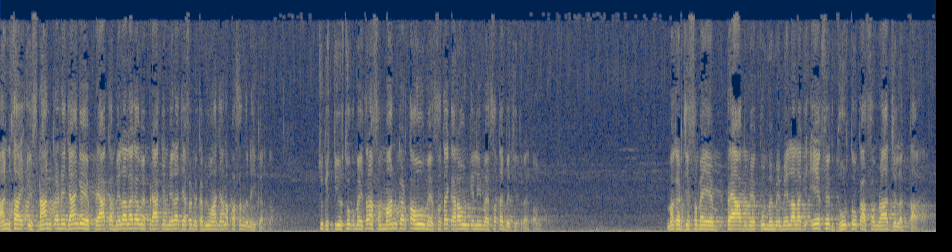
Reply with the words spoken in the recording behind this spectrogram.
अन्यथा स्नान करने जाएँगे प्रयाग का मेला लगा मैं प्रयाग के मेला जैसे मैं कभी वहाँ जाना पसंद नहीं करता। क्योंकि तीर्थों को मैं इतना सम्मान करता हूँ मैं सतह कर रहा हूँ उनके लिए मैं सतह व्यथित रहता हूँ। मगर जिस समय प्रयाग में कुंभ में मेला लगे, एक से एक धूर्तों का साम्राज्य लगता है।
